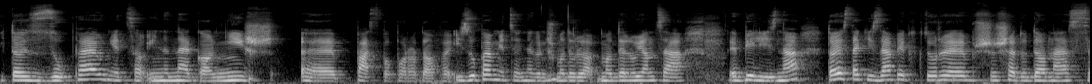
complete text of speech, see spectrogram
i to jest zupełnie co innego niż e, pas poporodowy i zupełnie co innego niż modelu- modelująca bielizna. To jest taki zabieg, który przyszedł do nas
